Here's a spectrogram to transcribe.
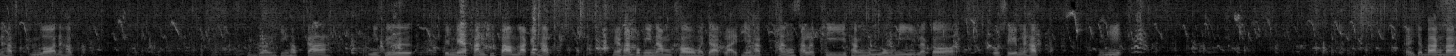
นะครับ ถึงรอดนะครับสุดยอดจริงๆครับกา อันนี้คือเป็นแม่พันธุ์ที่ฟาร์มหลักเลยนะครับ แม่พันธุ์พวกนี้นำเข้ามาจากหลายที่ครับ ทั้งสารพีทั้งหนุ่มลงมีแล้วก็โกเซมนะครับ อย่างนี้ไก่จะบางบาง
